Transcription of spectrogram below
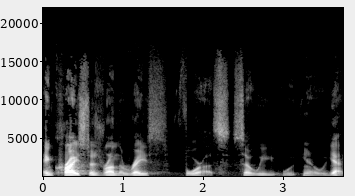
and Christ has run the race for us. So we, we you know, again,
